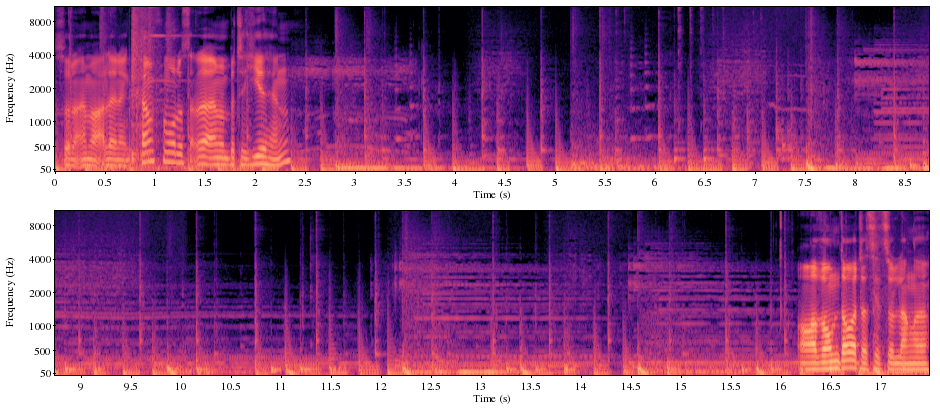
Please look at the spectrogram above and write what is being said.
So, dann einmal alle in den Kampfmodus, alle einmal bitte hier hin. Oh, warum dauert das jetzt so lange?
